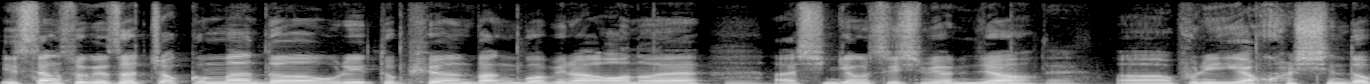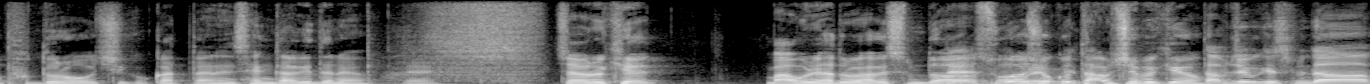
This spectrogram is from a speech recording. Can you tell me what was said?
일상 속에서 조금만 더 우리 또 표현 방법이나 언어에 아, 신경을 쓰시면은요, 네. 어, 분위기가 훨씬 더 부드러워질 것 같다는 생각이 드네요. 네. 자, 이렇게 마무리하도록 하겠습니다. 네, 수고하셨고 마무리합니다. 다음 주에 뵐게요. 다음 주에 뵙겠습니다.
